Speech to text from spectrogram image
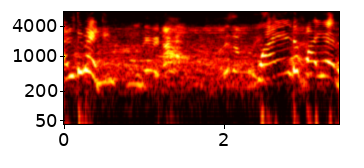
Ultimate wild fire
